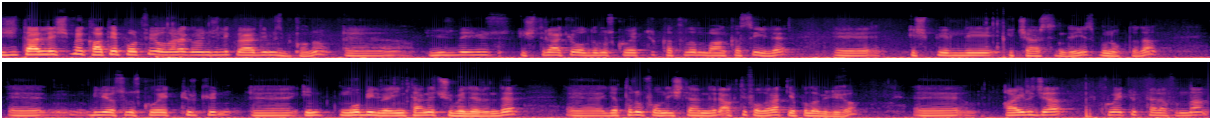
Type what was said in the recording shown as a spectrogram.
dijitalleşme KT portföy olarak öncelik verdiğimiz bir konu. E, %100 iştiraki olduğumuz Kuvvet Türk Katılım Bankası ile e, işbirliği içerisindeyiz bu noktada. E, biliyorsunuz Kuvvet Türk'ün e, in, mobil ve internet şubelerinde e, yatırım fonu işlemleri aktif olarak yapılabiliyor. E, ayrıca Kuvvet Türk tarafından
